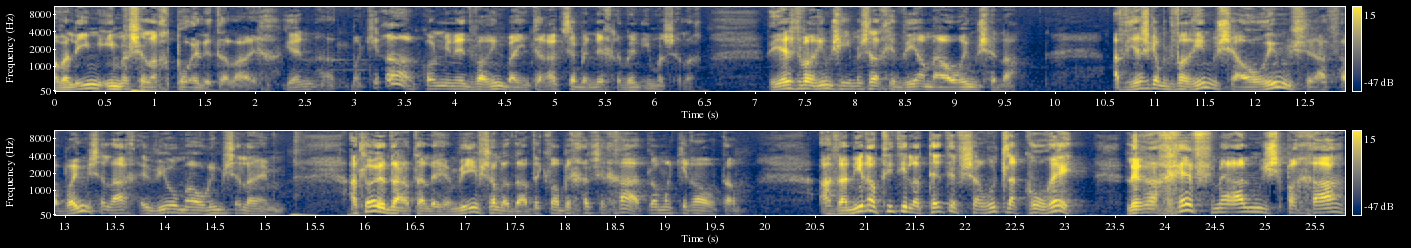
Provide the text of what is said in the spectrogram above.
אבל אם אימא שלך פועלת עלייך, כן? את מכירה כל מיני דברים באינטראקציה בינך לבין אימא שלך. ויש דברים שאימא שלך הביאה מההורים שלה. אז יש גם דברים שההורים, הסבים שלך הביאו מההורים שלהם. את לא יודעת עליהם, ואי אפשר לדעת, זה כבר בחשיכה, את לא מכירה אותם. אז אני רציתי לתת אפשרות לקורא לרחף מעל משפחה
